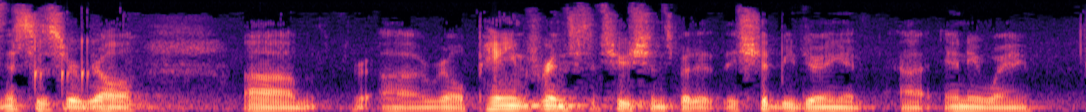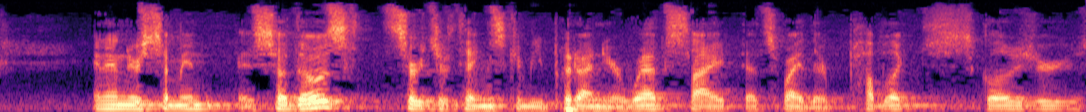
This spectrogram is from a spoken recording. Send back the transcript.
This is a real, um, uh, real pain for institutions, but it, they should be doing it uh, anyway. And then there's some, in, so those sorts of things can be put on your website. That's why they're public disclosures.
